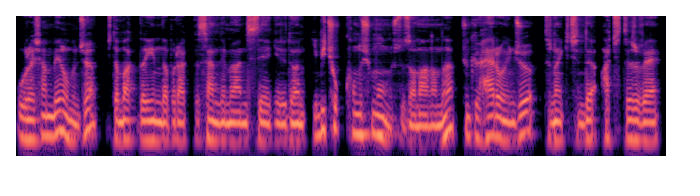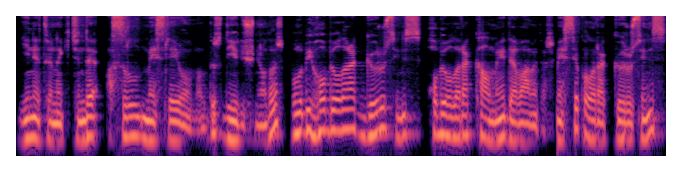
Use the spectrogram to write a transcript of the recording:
uğraşan ben olunca işte bak dayın da bıraktı sen de mühendisliğe geri dön gibi çok konuşma olmuştu zamanında. Çünkü her oyuncu tırnak içinde açtır ve yine tırnak içinde asıl mesleği olmalıdır diye düşünüyorlar. Bunu bir hobi olarak görürseniz hobi olarak kalmaya devam eder. Meslek olarak görürseniz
